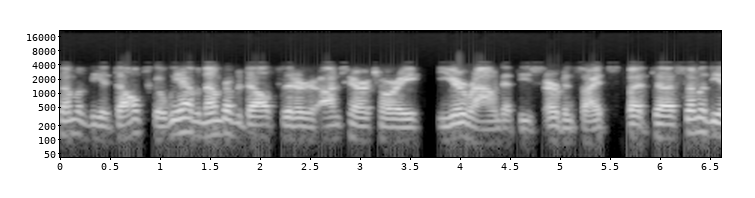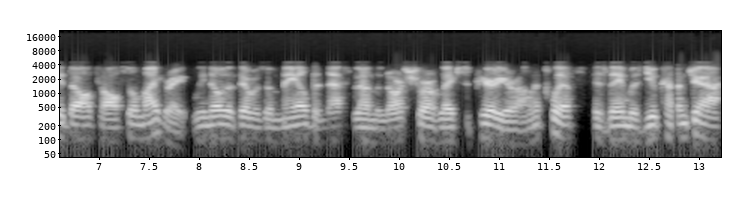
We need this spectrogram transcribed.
some of the adults go. We have a number of adults that are on territory year round at these urban sites, but uh, some of the adults also migrate. We know that there was a male that nested on the north shore of Lake Superior on a cliff. His name was Yukon Jack.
